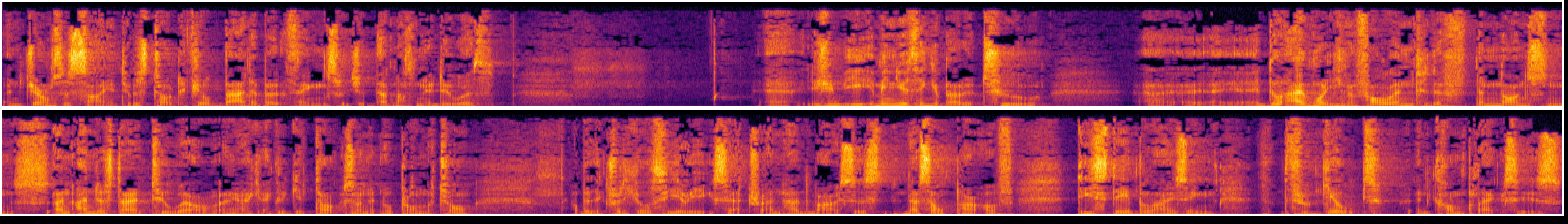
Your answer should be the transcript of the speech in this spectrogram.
And general society was taught to feel bad about things which had nothing to do with. Uh, you should, I mean, you think about it too. Uh, I won't even fall into the, the nonsense. I, understand it too well. I, I, could give talks on it, no problem at all about the critical theory, etc., and how the Marxists, that's all part of destabilizing through guilt and complexes,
